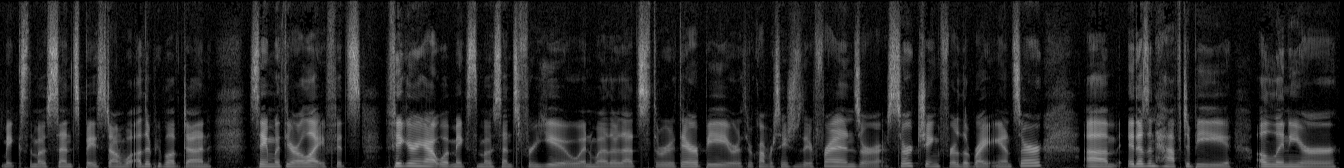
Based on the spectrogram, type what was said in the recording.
makes the most sense based on what other people have done. Same with your life. It's figuring out what makes the most sense for you, and whether that's through therapy or through conversations with your friends or searching for the right answer. Um, it doesn't have to be a linear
